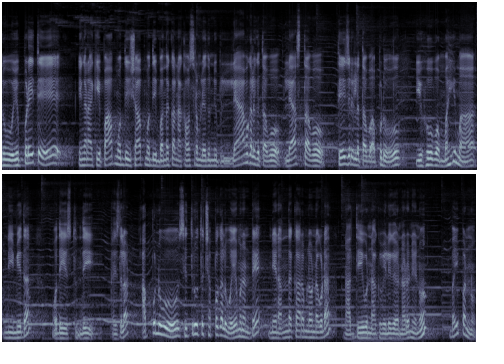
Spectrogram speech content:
నువ్వు ఎప్పుడైతే ఇంకా నాకు ఈ పాప వద్దు ఈ ముద్ది ఈ బంధకాలు నాకు అవసరం లేదు నువ్వు లేవగలుగుతావో లేస్తావో తేజరిల్లుతావో అప్పుడు యహోవ మహిమ నీ మీద ఉదయిస్తుంది. రైతులా అప్పుడు నువ్వు శత్రువుతో చెప్పగలవు. ఏమనంటే నేను అంధకారంలో ఉన్నా కూడా నా దేవుడు నాకు వెలుగై ఉన్నాడు నేను భయపడ్ను.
